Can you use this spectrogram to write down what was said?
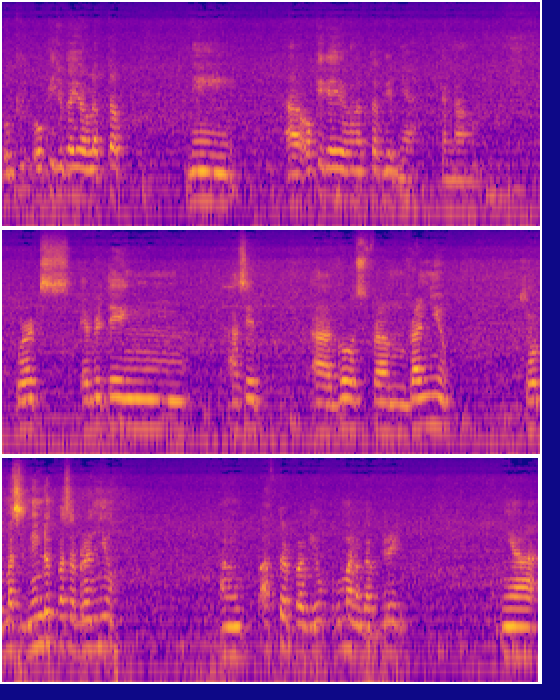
Okay, okay jud kayo ang laptop ni ah, okay kayo ang laptop yun niya kanang works everything as it ah, goes from brand new. So mas nindot pa sa brand new. Ang after pag human og upgrade niya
